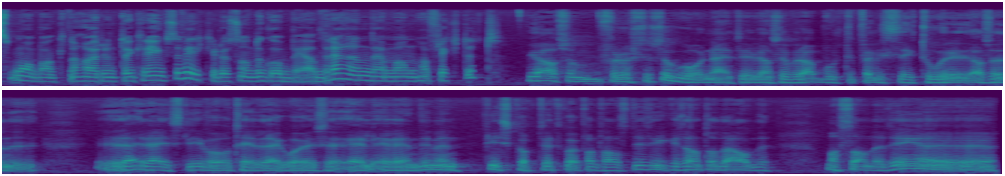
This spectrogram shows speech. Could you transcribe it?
småbankene har rundt omkring, så virker det som det går bedre enn det man har fryktet? Ja, altså, For det første så går næringslivet ganske bra, bortsett fra visse sektorer. Altså, Reiseliv og hoteller går elendig, men fiskeoppdrett går fantastisk. ikke sant? Og det er andre, masse andre ting. Eh,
